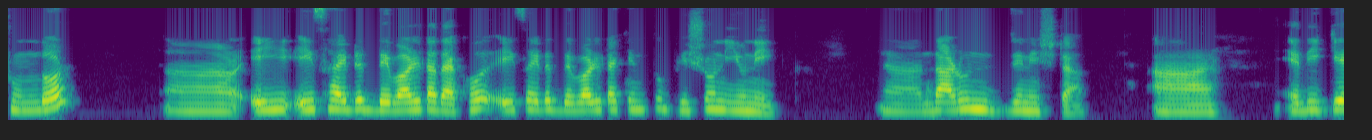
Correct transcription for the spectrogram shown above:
সুন্দর। এই এই সাইডের দেওয়ালটা দেখো, এই সাইডের দেওয়ালটা কিন্তু ভীষণ ইউনিক। দারুণ জিনিসটা। আর এদিকে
